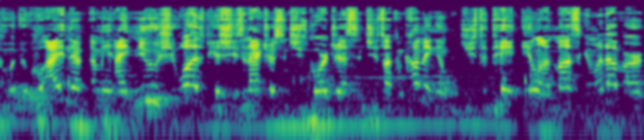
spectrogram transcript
who, who I, I mean, I knew she was because she's an actress and she's gorgeous and she's up and coming and used to date Elon Musk and whatever,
